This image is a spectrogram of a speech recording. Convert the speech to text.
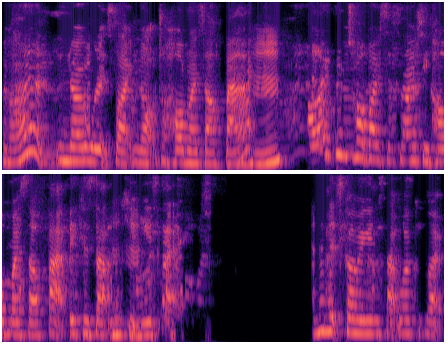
Like, I don't know what it's like not to hold myself back. Mm-hmm. I've been told by society hold myself back because that will keep me mm-hmm. safe. And then it's going into that work of like,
